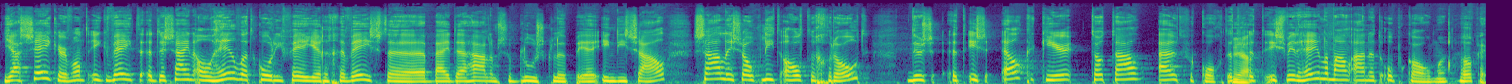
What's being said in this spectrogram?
Jazeker, want ik weet, er zijn al heel wat coryfeeën geweest eh, bij de Haarlemse Bluesclub eh, in die zaal. zaal is ook niet al te groot, dus het is elke keer totaal uitverkocht. Het, Ja. het is weer helemaal aan het opkomen. Oké.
